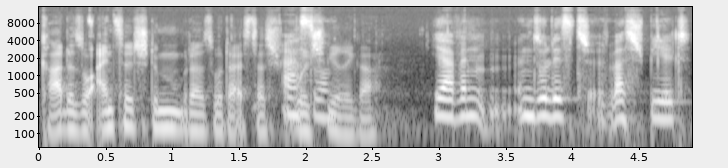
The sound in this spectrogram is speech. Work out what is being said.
gerade so Einzelstimmen oder so, da ist das wohl so. schwieriger. Ja, wenn ein Solist was spielt.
